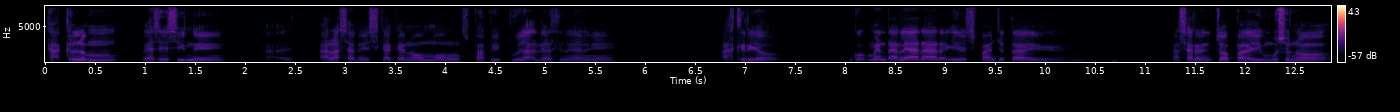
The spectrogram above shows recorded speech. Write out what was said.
gak gelem PSSI ini alasannya kakek ngomong sebab ibu tak lihat sini akhir yo kok mentalnya arek-arek ya sepancet ae ngono. Kasarane coba ya musuhno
